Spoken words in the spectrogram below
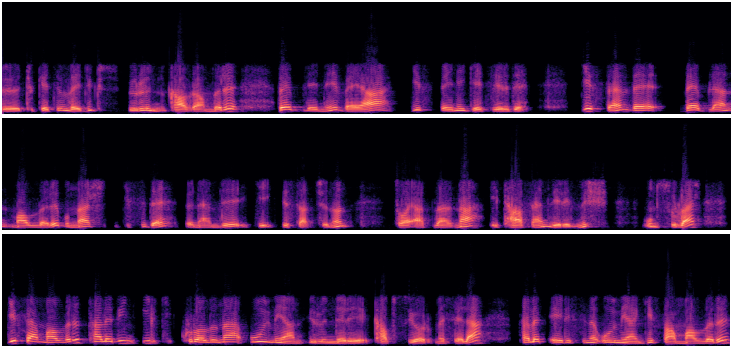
e, tüketim ve lüks ürün kavramları Veblen'i veya Gifben'i getirdi. Gifben ve Veblen malları bunlar ikisi de önemli iki iktisatçının soyadlarına ithafen verilmiş unsurlar. Giffen malları talebin ilk kuralına uymayan ürünleri kapsıyor mesela. Talep eğrisine uymayan Giffen malları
